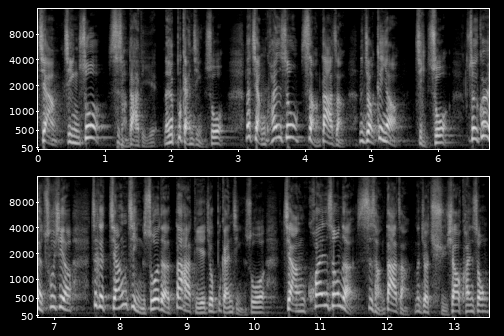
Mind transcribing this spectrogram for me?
讲紧缩，市场大跌，那就不敢紧缩；那讲宽松，市场大涨，那就要更要紧缩。所以官员出现哦，这个讲紧缩的大跌就不敢紧缩，讲宽松的市场大涨，那就要取消宽松。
